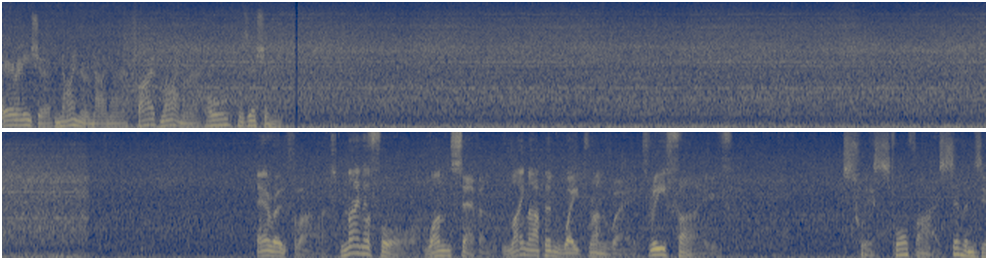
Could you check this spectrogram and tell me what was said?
Air Asia 9er 59er hold position. Aeroflot 90417, line up and wait runway 35. Swiss 4570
